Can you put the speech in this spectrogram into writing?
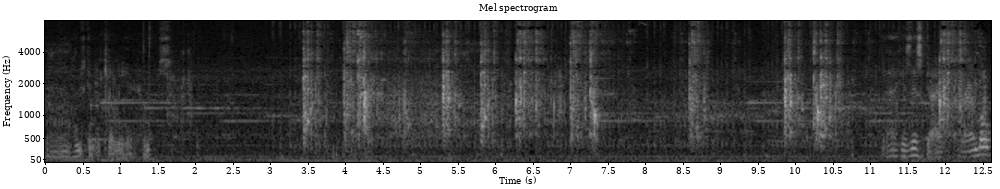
And who's gonna kill me here? Oops. is this guy? Rambo?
